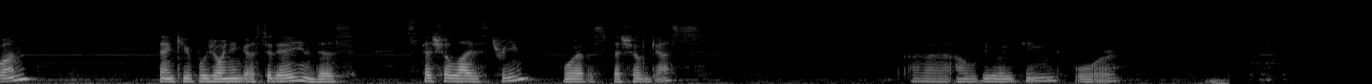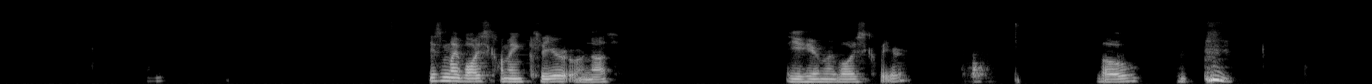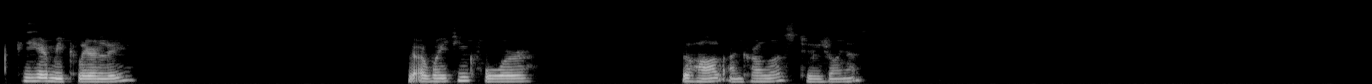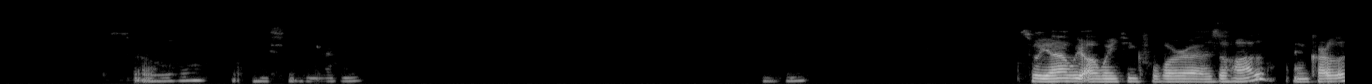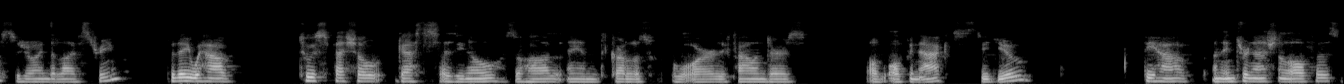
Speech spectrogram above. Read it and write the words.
everyone. Thank you for joining us today in this special live stream with special guests. Uh, I will be waiting for. Is my voice coming clear or not? Do you hear my voice clear? Hello? Can you hear me clearly? We are waiting for Zuhal and Carlos to join us. So let me see here again. Mhm. So yeah, we are waiting for uh, Zuhal and Carlos to join the live stream. Today we have two special guests, as you know, Zuhal and Carlos, who are the founders of OpenAct Studio. They have an international office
